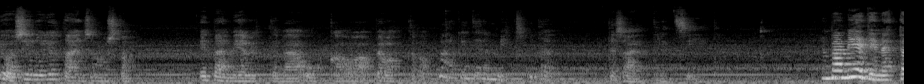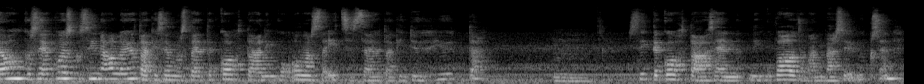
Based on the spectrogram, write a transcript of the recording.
Joo, siinä on jotain semmoista epämiellyttävää, uhkaavaa, pelottavaa. Mä en oikein tiedä miksi. Mitä, mitä sä ajattelet siitä? No mä mietin, että onko se, voisiko siinä olla jotakin semmoista, että kohtaa niin kuin omassa itsessään jotakin tyhjyyttä. Mm. Sitten kohtaa sen niin kuin valtavan väsymyksen.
